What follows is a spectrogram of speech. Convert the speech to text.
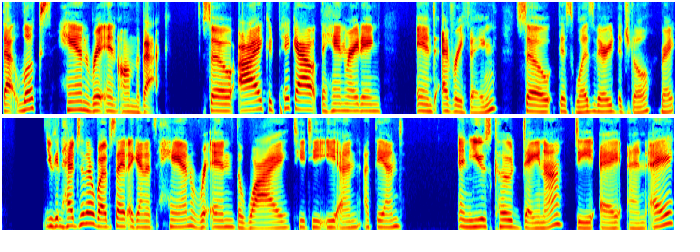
that looks handwritten on the back. So I could pick out the handwriting and everything. So this was very digital, right? you can head to their website. Again, it's Handwrytten, the Y T T E N at the end, and use code DANA, D A N A,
